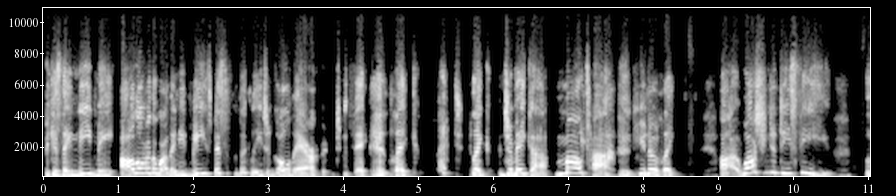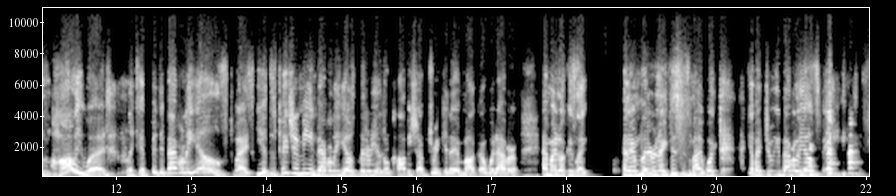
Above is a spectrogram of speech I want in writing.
because they need me all over the world. They need me specifically to go there. Do they like what? Like Jamaica, Malta, you know, like uh, Washington D.C., Hollywood. Like I've been to Beverly Hills twice. You have this picture of me in Beverly Hills, literally a little coffee shop drinking a maca, whatever. And my look is like, and I'm literally like, this is my what the heck am I doing in Beverly Hills face?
